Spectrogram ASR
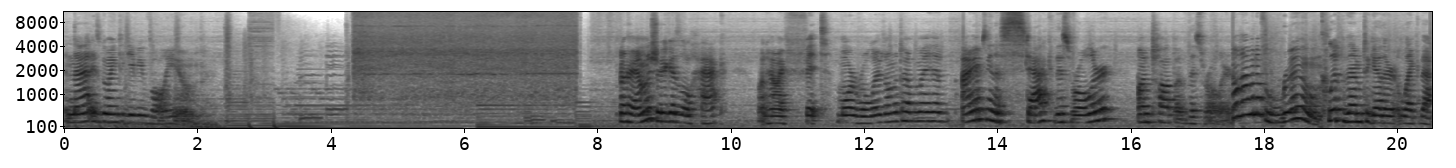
And that is going to give you volume. Okay, I'm gonna show you guys a little hack on how I fit more rollers on the top of my head. I am gonna stack this roller on top of this roller. I don't have enough room. Clip them together like that.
